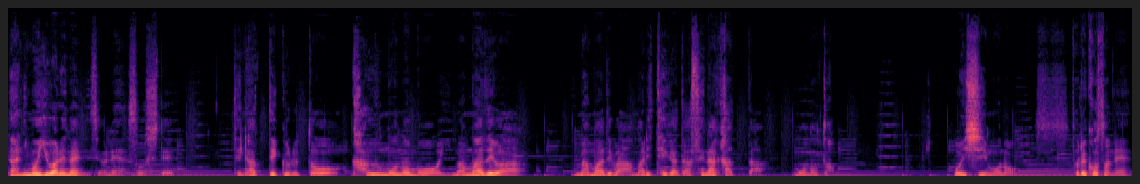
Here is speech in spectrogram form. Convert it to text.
何も言われないんですよね、そして。ってなってくると、買うものも今までは、今まではあまり手が出せなかったものと、美味しいもの、それこそね、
